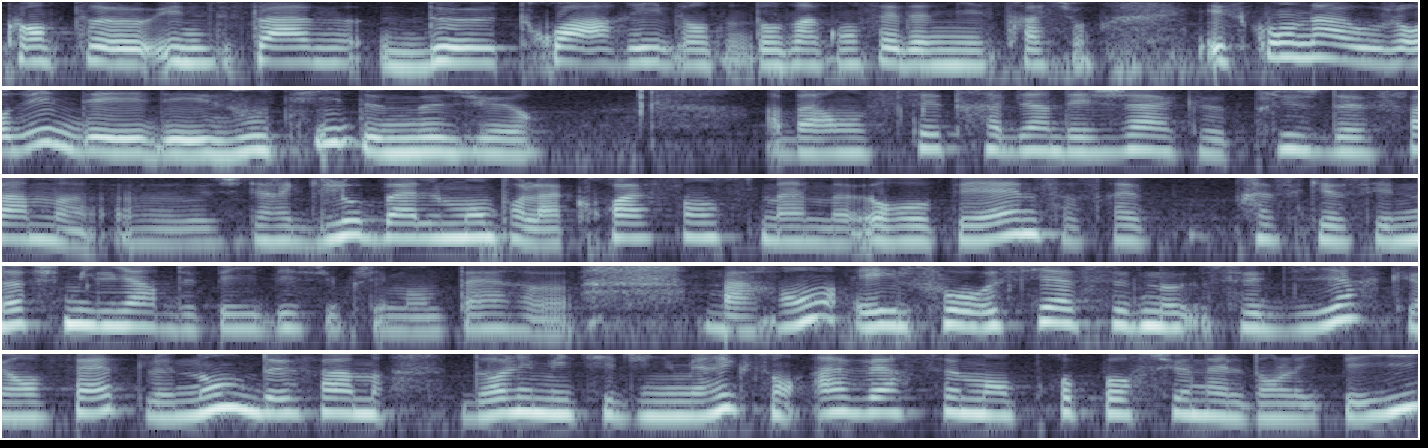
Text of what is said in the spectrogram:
quand une femme, deux, trois arrivent dans un conseil d'administration. Est-ce qu'on a aujourd'hui des outils de mesure? Ah bah, on sait très bien déjà que plus de femmes, euh, je dirais globalement pour la croissance même européenne, ça serait presque c'est 9 milliards de PIB supplémentaires euh, par mm. an. Et il faut aussi se, se dire qu'en fait, le nombre de femmes dans les métiers du numérique sont inversement proportionnels dans les pays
